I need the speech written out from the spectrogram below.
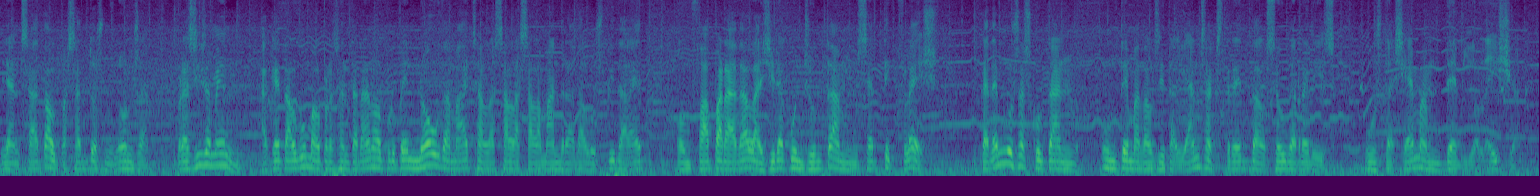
llançat el passat 2011. Precisament, aquest àlbum el presentaran el proper 9 de maig a la Sala Salamandra de l'Hospitalet, on fa parada la gira conjunta amb Septic Flesh. Quedem-nos escoltant un tema dels italians extret del seu darrer disc. Us deixem amb The Violation.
